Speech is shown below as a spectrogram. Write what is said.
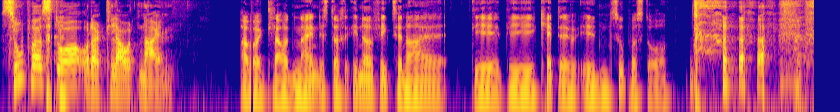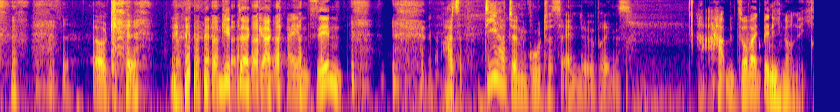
Superstore oder Cloud9? Aber Cloud9 ist doch innerfiktional die, die Kette in Superstore. Okay. Gibt doch gar keinen Sinn. Also, die hatte ein gutes Ende übrigens. Soweit bin ich noch nicht.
